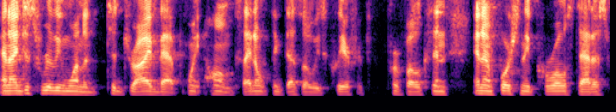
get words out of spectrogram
And I just really wanted to drive that point home because I don't think that's always clear for, for folks. And and unfortunately, parole status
